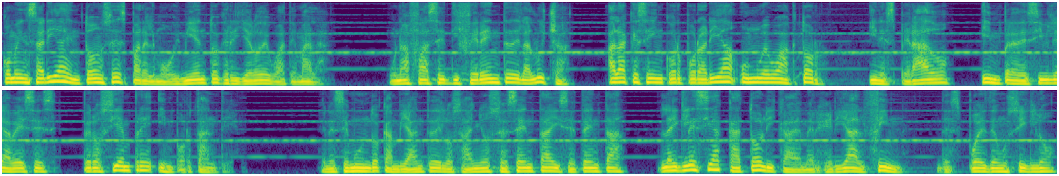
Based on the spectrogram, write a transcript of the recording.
comenzaría entonces para el movimiento guerrillero de Guatemala, una fase diferente de la lucha, a la que se incorporaría un nuevo actor, inesperado, impredecible a veces, pero siempre importante. En ese mundo cambiante de los años 60 y 70, la Iglesia Católica emergería al fin, después de un siglo,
